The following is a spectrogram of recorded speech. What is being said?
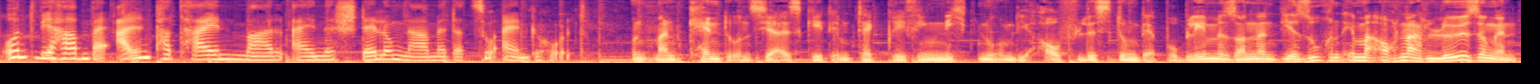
und wir haben bei allen Parteien mal eine Stellungnahme dazu eingeholt. Und man kennt uns ja, es geht im Tech-Briefing nicht nur um die Auflistung der Probleme, sondern wir suchen immer auch nach Lösungen.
